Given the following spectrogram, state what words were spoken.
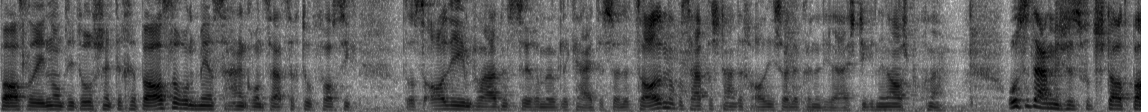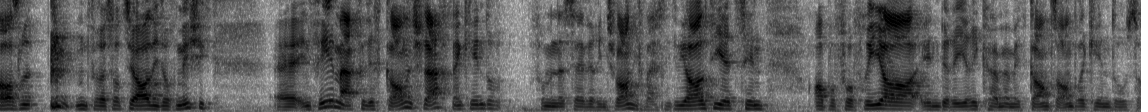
Baslerin und die durchschnittliche Basler und wir haben grundsätzlich die Auffassung, dass alle im Verhältnis zu ihren Möglichkeiten sollen zahlen, aber selbstverständlich alle sollen können die Leistungen in Anspruch nehmen. Außerdem ist es für die Stadt Basel und für eine soziale Durchmischung äh, in Filmen vielleicht gar nicht schlecht, wenn Kinder von einem Severin Schwan, ich weiß nicht, wie alt die jetzt sind, aber von früher in Berührung kommen mit ganz anderen Kindern aus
